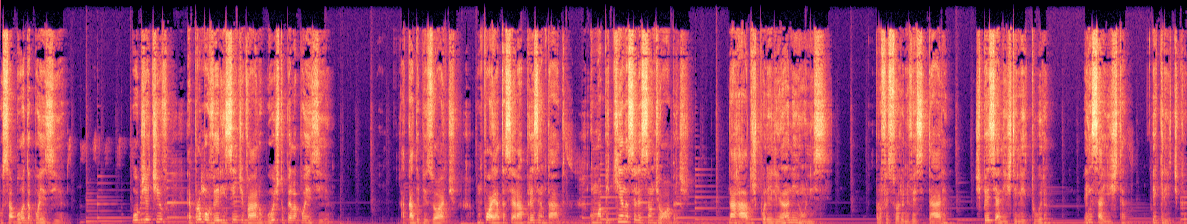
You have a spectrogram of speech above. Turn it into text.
O Sabor da Poesia. O objetivo é promover e incentivar o gosto pela poesia. A cada episódio, um poeta será apresentado com uma pequena seleção de obras, narrados por Eliane Yunis, professora universitária, especialista em leitura, ensaísta e crítica.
